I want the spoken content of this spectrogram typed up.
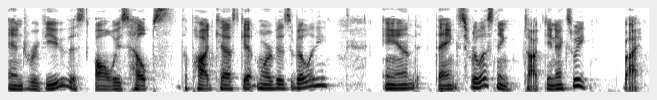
and review. This always helps the podcast get more visibility. And thanks for listening. Talk to you next week. Bye.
